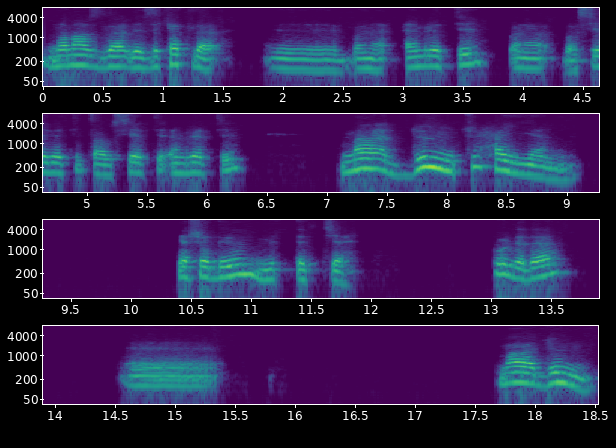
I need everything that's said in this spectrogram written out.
Namazla ve zekatla e, bana emretti, bana vasiyet etti, tavsiye etti, emretti. Ma dümtü hayyen. Yaşadığım müddetçe. Burada da e, ma düm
